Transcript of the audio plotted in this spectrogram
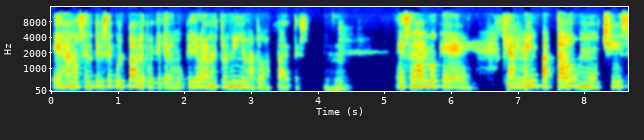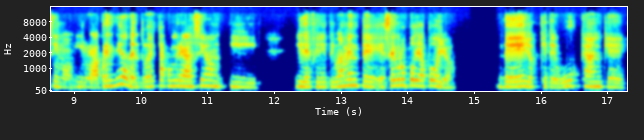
es a no sentirse culpable porque tenemos que llevar a nuestros niños a todas partes. Eso es algo que, que a mí me ha impactado muchísimo y lo he aprendido dentro de esta congregación y, y definitivamente ese grupo de apoyo de ellos que te buscan, que,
